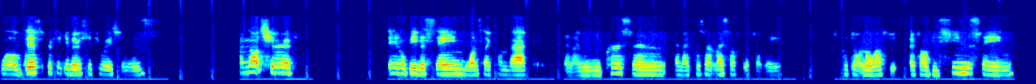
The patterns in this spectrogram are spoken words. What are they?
well, this particular situation is, I'm not sure if it'll be the same once I come back and I'm a new person and I present myself differently. I don't know if if I'll be seen the same,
